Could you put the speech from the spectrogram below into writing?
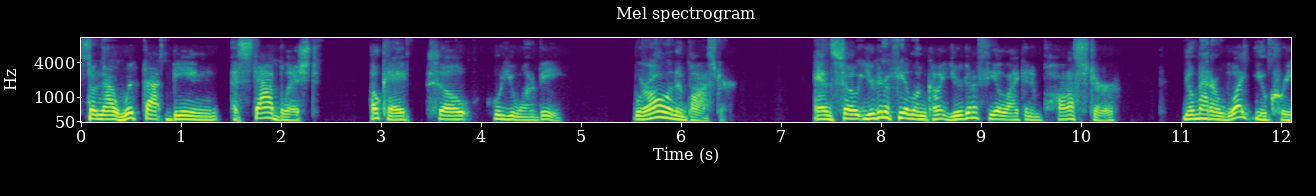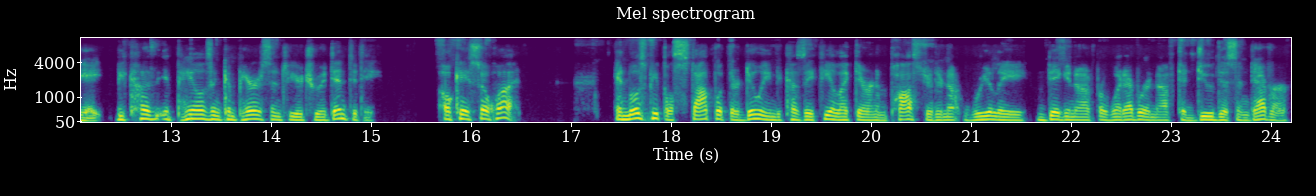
So now with that being established, okay, so who do you want to be? We're all an imposter. And so you're going to feel uncomfortable. You're going to feel like an imposter no matter what you create because it pales in comparison to your true identity. Okay, so what? And most people stop what they're doing because they feel like they're an imposter. They're not really big enough or whatever enough to do this endeavor.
